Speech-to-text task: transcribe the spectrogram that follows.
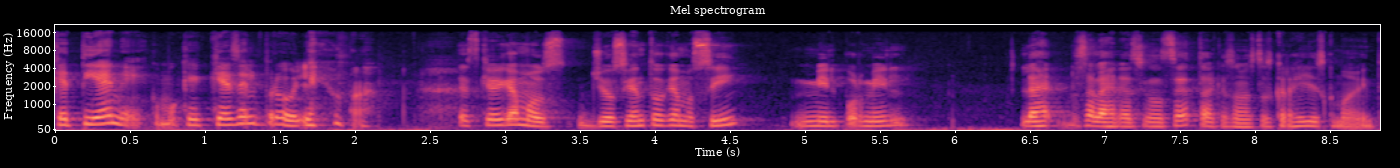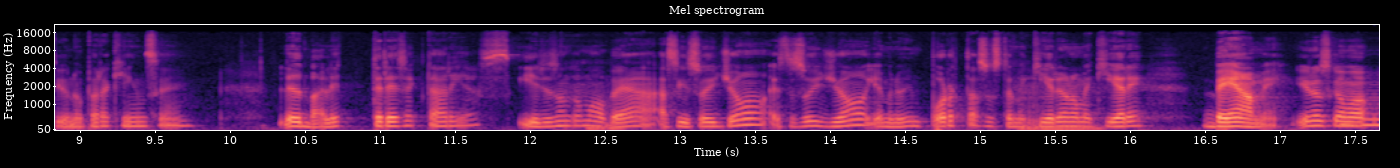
¿Qué tiene? Como que, ¿qué es el problema? Es que, digamos, yo siento, digamos, sí, mil por mil. La, o sea, la generación Z, que son estos carajillos como de 21 para 15, les vale tres hectáreas y ellos son como, vea, así soy yo, este soy yo y a mí no me importa si usted me quiere o no me quiere, véame. Y uno es como,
